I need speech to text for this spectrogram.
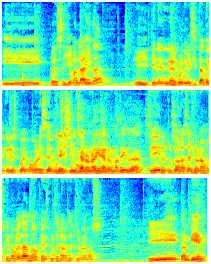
y pues se llevan la ida y tienen el gol de visitante que les puede favorecer Le muchísimo. expulsaron a alguien al Real Madrid, ¿verdad? Sí, expulsaron a Sergio Ramos. Qué novedad, ¿no? Que expulsen a Sergio Ramos. Y también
